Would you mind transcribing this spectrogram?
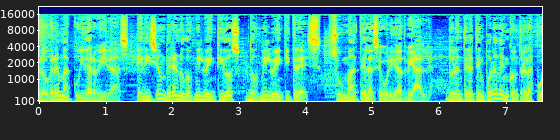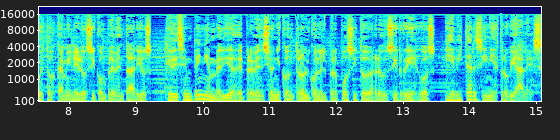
Programa Cuidar Vidas, edición verano 2022-2023. Sumate a la seguridad vial. Durante la temporada encontrarás puestos camineros y complementarios que desempeñan medidas de prevención y control con el propósito de reducir riesgos y evitar siniestros viales.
